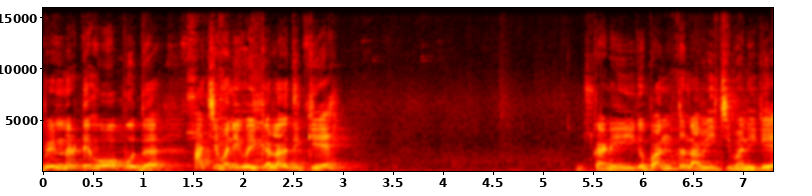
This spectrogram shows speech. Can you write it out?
ಬೆನ್ನಟ್ಟೆ ಹೋಗ್ಬೋದ ಆಚೆ ಮನೆಗೆ ಹೋಯ್ಕಲ್ಲ ಅದಕ್ಕೆ. ಕಣಿ, ಈಗ ಬಂತು ನಾವು ಈಚೆ ಮನೆಗೆ.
